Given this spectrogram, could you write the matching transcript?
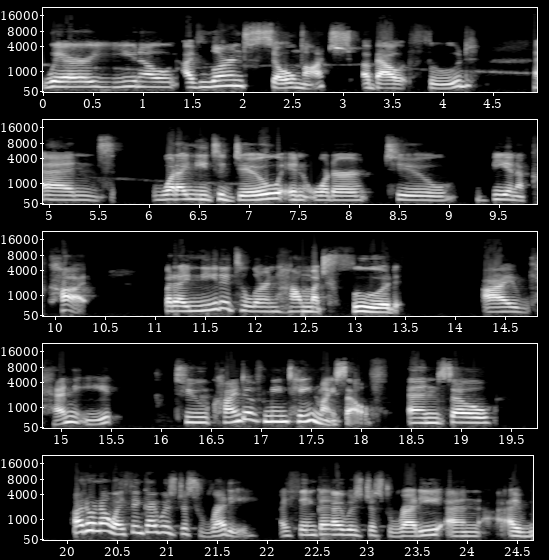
where, you know, I've learned so much about food and what I need to do in order to be in a cut. But I needed to learn how much food I can eat to kind of maintain myself. And so I don't know. I think I was just ready. I think I was just ready and I'm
